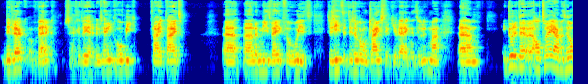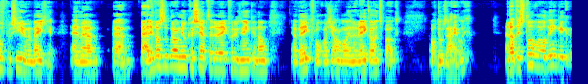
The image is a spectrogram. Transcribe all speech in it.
dit werk, werk, zeg het weer, doet heen, hobby, vrije tijd, limiet, weet ik veel hoe je het ze ziet. Het is ook al een klein stukje werk natuurlijk, maar um, ik doe dit al twee jaar met heel veel plezier en een beetje. En um, um, ja, dit was natuurlijk wel een nieuw concept, hè, de week voor u Henk. En dan een weekvlog, wat je allemaal in een week uitspookt. Of doet eigenlijk. En dat is toch wel, denk ik,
